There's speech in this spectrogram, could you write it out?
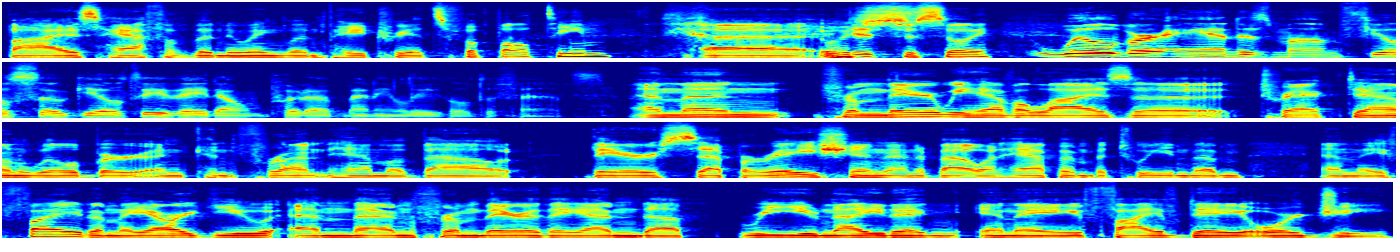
buys half of the New England Patriots football team, uh, which is just silly. Wilbur and his mom feel so guilty they don't put up any legal defense. And then from there, we have Eliza track down Wilbur and confront him about their separation and about what happened between them. And they fight and they argue. And then from there, they end up reuniting in a five day orgy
